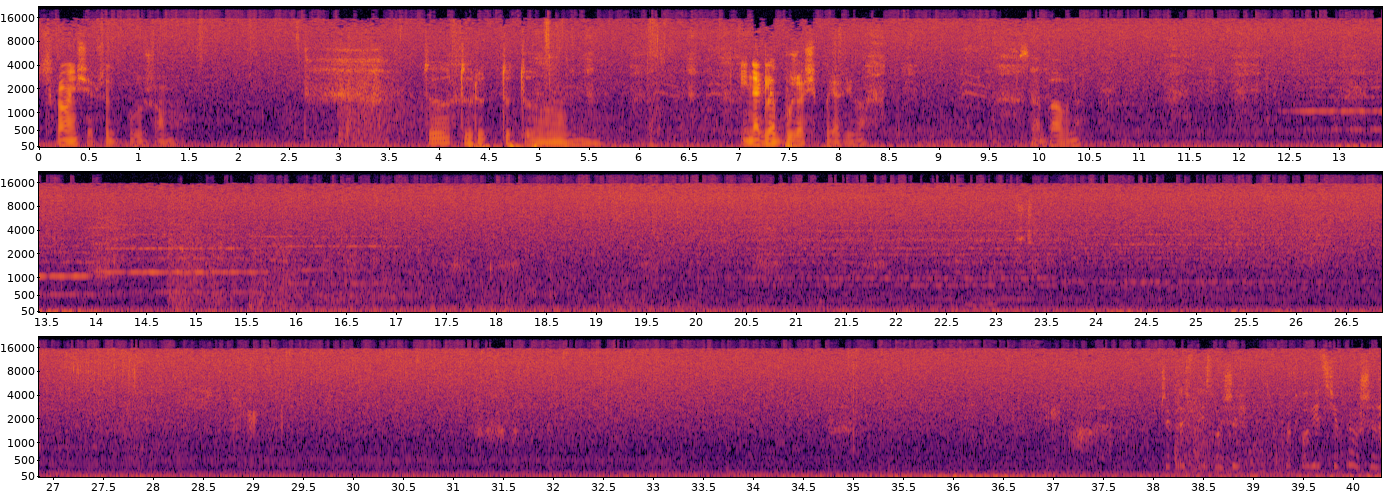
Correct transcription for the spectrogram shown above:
Schroń się przed burzą. Tu, tu, tu, tu, tu. I nagle burza się pojawiła. Zabawne. Starszy, odpowiedzcie proszę.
